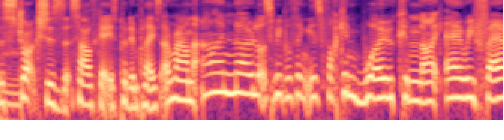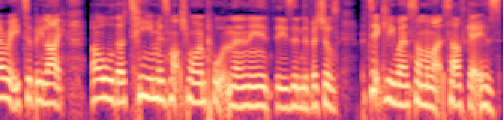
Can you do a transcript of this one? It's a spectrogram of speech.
the mm. structures that Southgate has put in place around that. And I know lots of people think it's fucking woke and like airy fairy to be like, oh, the team is much more important than any of these individuals, particularly when someone like Southgate has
